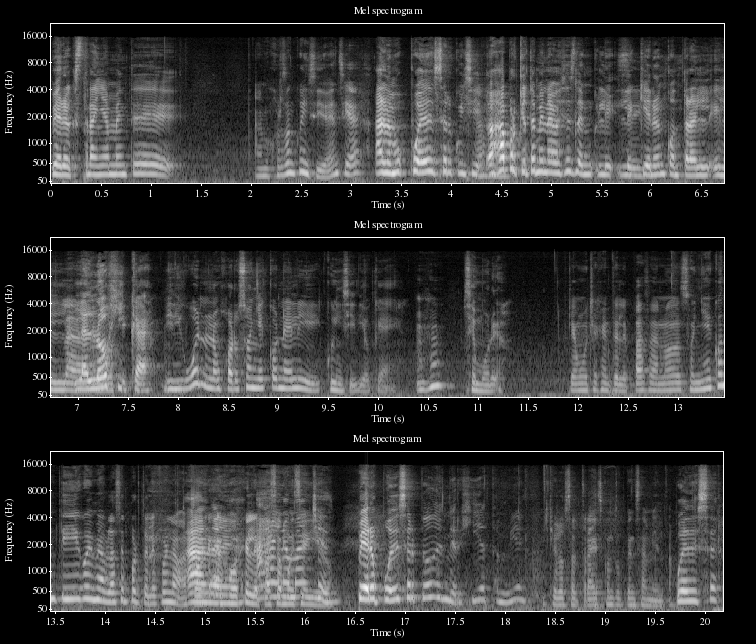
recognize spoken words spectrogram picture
Pero extrañamente... A lo mejor son coincidencias. A lo mejor pueden ser coincidencias. Ajá. Ajá, porque yo también a veces le, le- quiero encontrar el- el- La la, lógica. lógica. Y digo, bueno, a lo mejor soñé con él y coincidió que Ujú. se murió. Que a mucha gente le pasa, ¿no? Soñé contigo y me hablaste por teléfono. A Jorge, a Jorge le pasa Ay, no muy manches. seguido. Pero puede ser pedo de energía también. Que los atraes con tu pensamiento. Puede ser.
